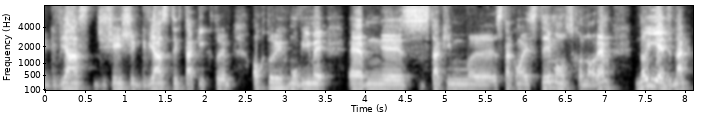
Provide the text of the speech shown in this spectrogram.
gwiazd, dzisiejszych gwiazd tych takich, którym, o których mówimy e, z, takim, e, z taką estymą, z honorem, no jednak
